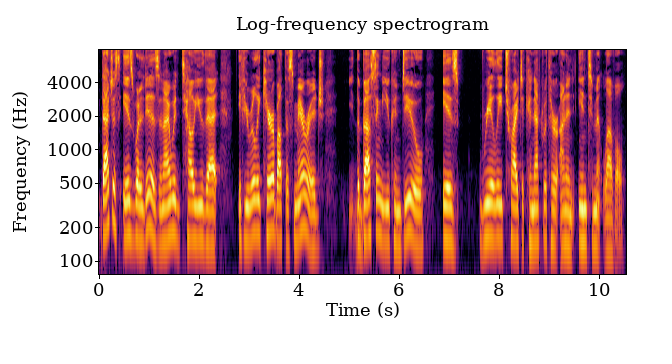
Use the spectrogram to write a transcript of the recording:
that just is what it is. And I would tell you that if you really care about this marriage, the best thing that you can do is really try to connect with her on an intimate level.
